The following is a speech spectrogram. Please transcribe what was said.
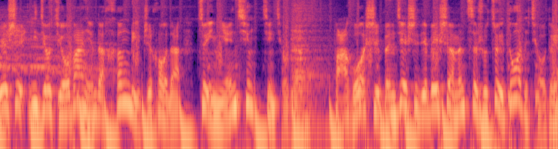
也是一九九八年的亨利之后的最年轻进球者。法国是本届世界杯射门次数最多的球队，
